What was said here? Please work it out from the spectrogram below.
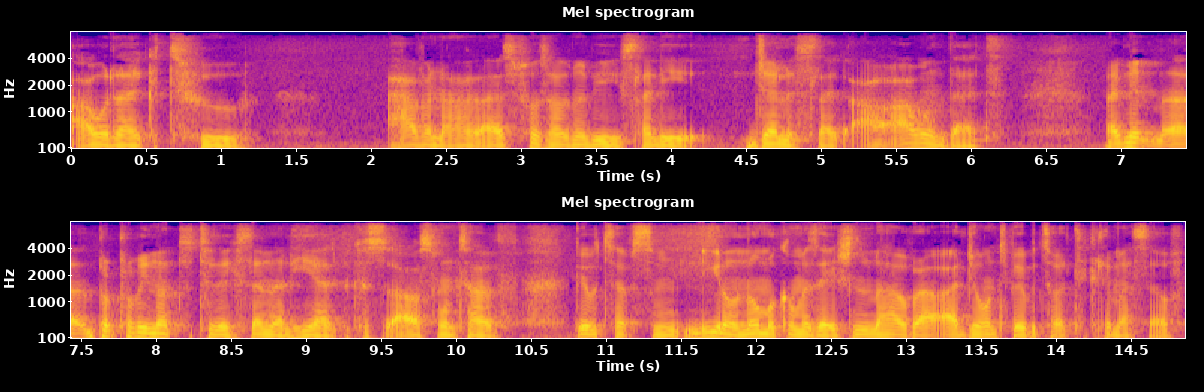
I would like to have, and I, I suppose I was maybe slightly jealous. Like I, I want that. I mean, uh, probably not to the extent that he has, because I also want to have be able to have some, you know, normal conversations. However, I do want to be able to articulate myself,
